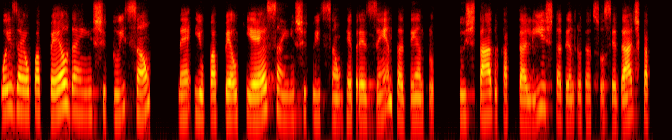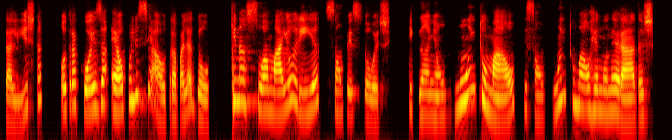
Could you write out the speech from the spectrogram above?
coisa é o papel da instituição né, e o papel que essa instituição representa dentro do Estado capitalista, dentro da sociedade capitalista, outra coisa é o policial, o trabalhador, que na sua maioria são pessoas que ganham muito mal, que são muito mal remuneradas,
